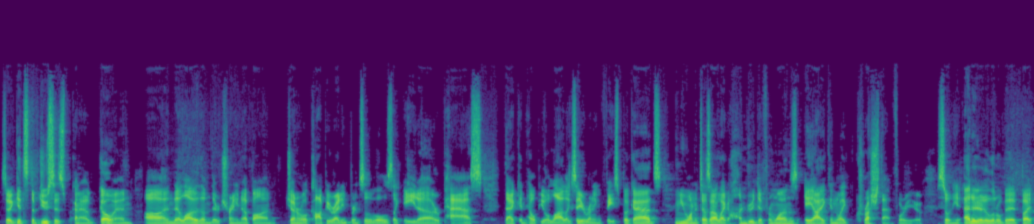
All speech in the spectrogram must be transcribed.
So it gets the juices kind of going. Uh, and a lot of them, they're trained up on general copywriting principles like AIDA or PAS that can help you a lot. Like say you're running Facebook ads and you want to test out like a hundred different ones, AI can like crush that for you. So you edit it a little bit, but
